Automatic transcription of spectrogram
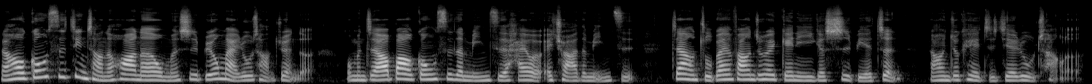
然后公司进场的话呢，我们是不用买入场券的，我们只要报公司的名字还有 HR 的名字，这样主办方就会给你一个识别证，然后你就可以直接入场了。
